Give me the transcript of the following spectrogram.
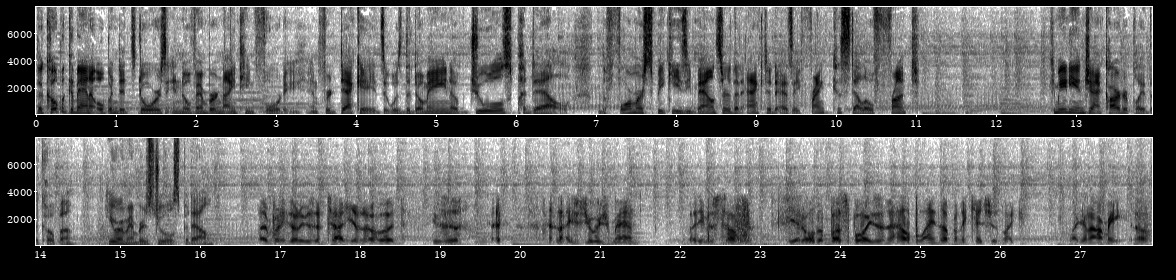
The Copacabana opened its doors in November 1940, and for decades it was the domain of Jules Podell, the former speakeasy bouncer that acted as a Frank Costello front. Comedian Jack Carter played the Copa. He remembers Jules Podell. Everybody thought he was Italian in the hood. He was a, a nice Jewish man, but he was tough. He had all the busboys and the help lined up in the kitchen like, like an army, you know.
